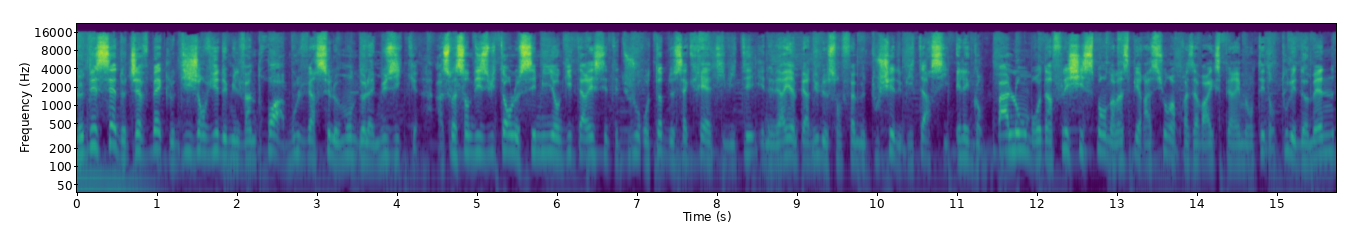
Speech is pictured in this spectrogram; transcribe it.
Le décès de Jeff Beck le 10 janvier 2023 a bouleversé le monde de la musique. À 78 ans, le sémillant guitariste était toujours au top de sa créativité et n'avait rien perdu de son fameux toucher de guitare si élégant. Pas l'ombre d'un fléchissement dans l'inspiration après avoir expérimenté dans tous les domaines,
